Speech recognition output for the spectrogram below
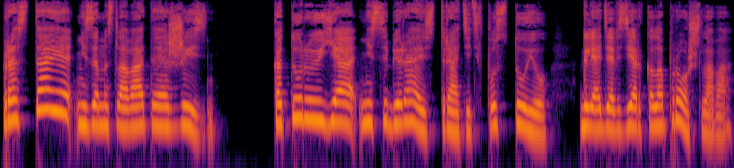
Простая, незамысловатая жизнь, которую я не собираюсь тратить впустую, глядя в зеркало прошлого.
